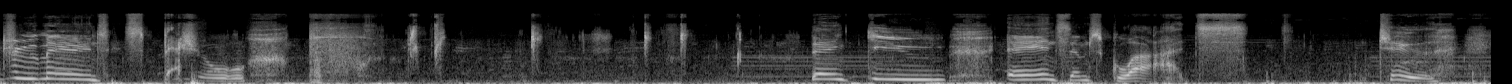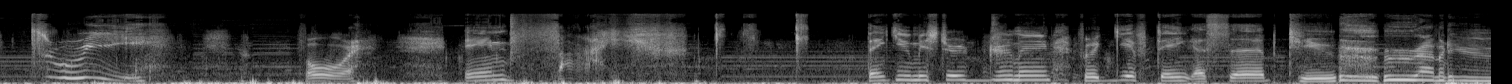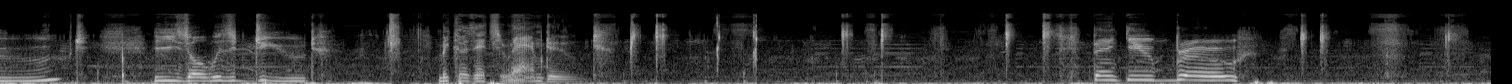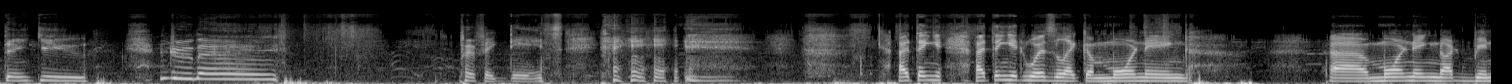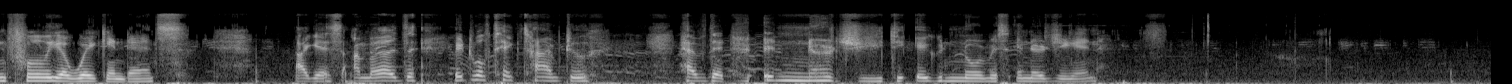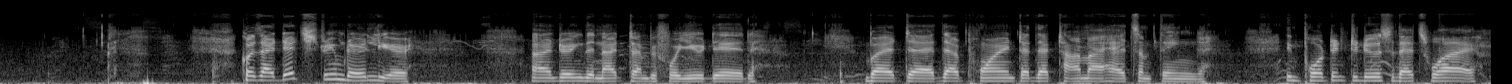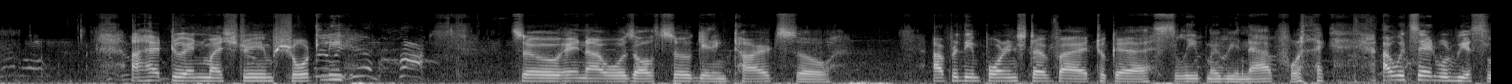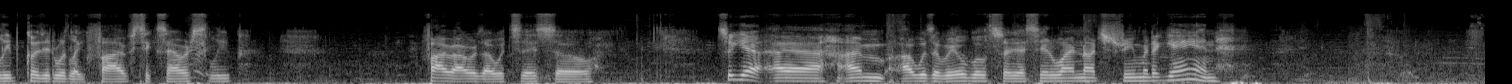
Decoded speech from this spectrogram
Drewman's special. Thank you. And some squats. Two, three, four, and five. Thank you, Mr. Drewman, for gifting a sub to Ramadude. He's always a dude. Because it's Ramdude. Thank you, bro. Thank you. Drewman. Perfect dance. I think I think it was like a morning uh morning not being fully awakened dance. I guess I'm uh, it will take time to have that energy, the enormous energy in. Cause I did streamed earlier uh, during the night time before you did, but uh, at that point, at that time, I had something important to do, so that's why I had to end my stream shortly. So, and I was also getting tired, so after the important stuff, I took a sleep, maybe a nap for like, I would say it would be a sleep because it was like five, six hours sleep. Five hours, I would say, so. So yeah, uh, I'm, I was available, so I said, why not stream it again?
